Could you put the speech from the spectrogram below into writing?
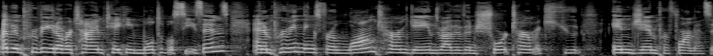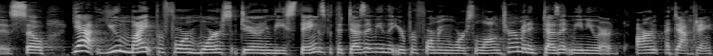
of improving it over time, taking multiple seasons and improving things for long term gains rather than short term acute in gym performances. So, yeah, you might perform worse during these things, but that doesn't mean that you're performing worse long term and it doesn't mean you are, aren't adapting.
